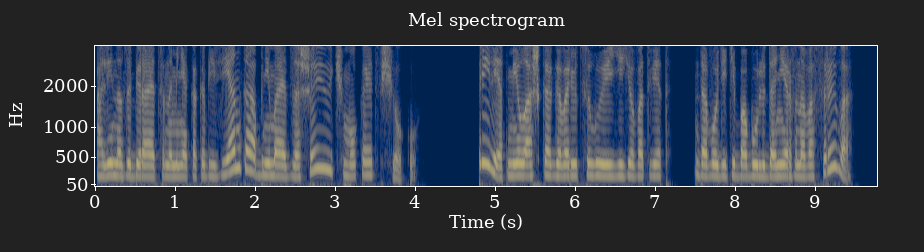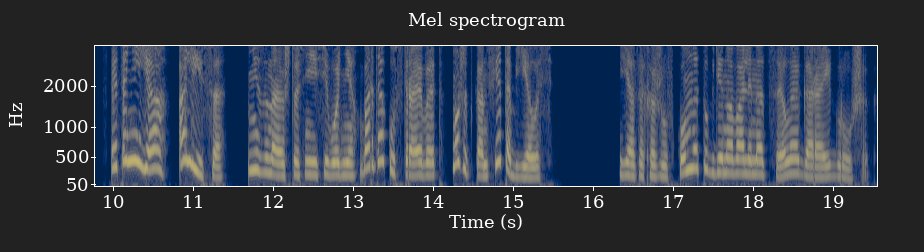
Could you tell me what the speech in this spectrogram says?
Алина забирается на меня, как обезьянка, обнимает за шею и чмокает в щеку. «Привет, милашка», — говорю, целуя ее в ответ. «Доводите бабулю до нервного срыва?» «Это не я, Алиса. Не знаю, что с ней сегодня. Бардак устраивает. Может, конфет объелась». Я захожу в комнату, где навалена целая гора игрушек.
